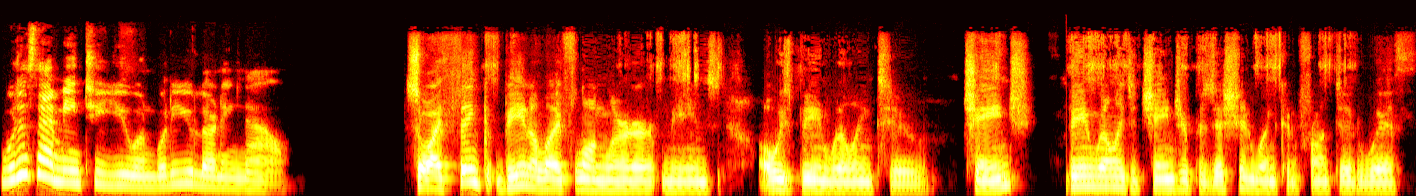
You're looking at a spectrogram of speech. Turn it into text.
What does that mean to you, and what are you learning now? So, I think being a lifelong learner means always being willing to change, being willing to change your position when confronted with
